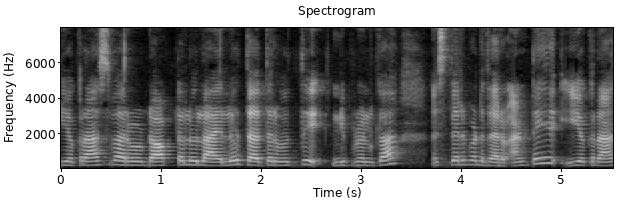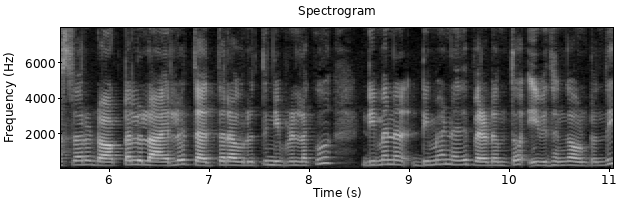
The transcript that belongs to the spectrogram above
ఈ యొక్క రాశి వారు డాక్టర్లు లాయర్లు తదితర వృత్తి నిపుణులుగా స్థిరపడతారు. అంటే ఈ యొక్క రాశి వారు డాక్టర్లు లాయర్లు తదితర వృత్తి నిపుణులకు డిమాండ్ డిమాండ్ అనేది పెరగడంతో ఈ విధంగా ఉంటుంది.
